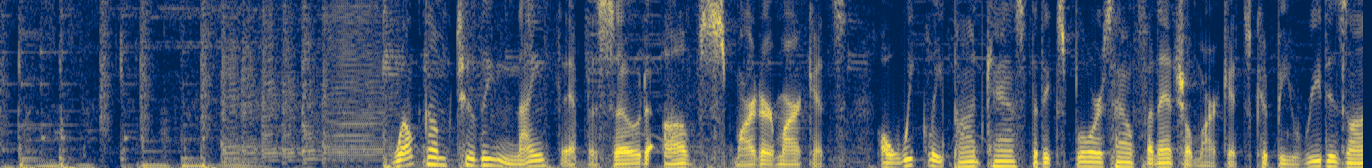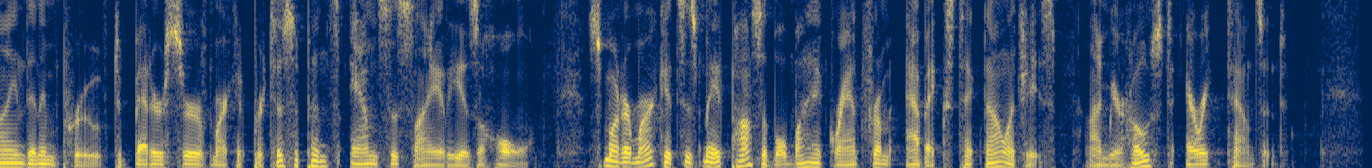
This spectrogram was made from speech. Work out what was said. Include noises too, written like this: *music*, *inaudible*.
Welcome to the ninth episode of Smarter Markets, a weekly podcast that explores how financial markets could be redesigned and improved to better serve market participants and society as a whole. Smarter Markets is made possible by a grant from Abaxx Technologies. I'm your host, Erik Townsend.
